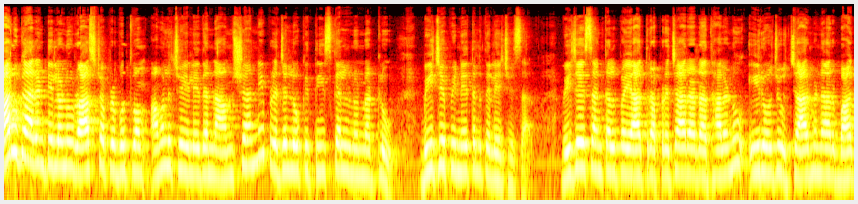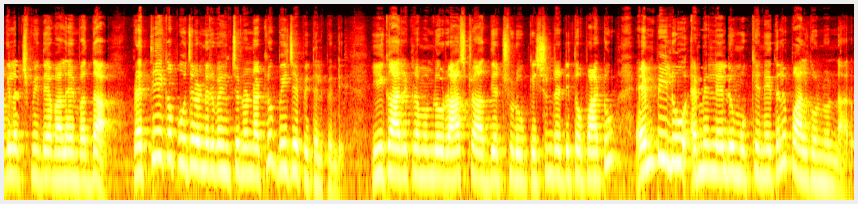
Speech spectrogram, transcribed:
ఆరు గ్యారంటీలను రాష్ట్ర ప్రభుత్వం అమలు చేయలేదన్న అంశాన్ని ప్రజల్లోకి తీసుకెళ్ళనున్నట్లు బీజేపీ నేతలు తెలియజేశారు. విజయ్ సంకల్ప యాత్ర ప్రచార రథాలను ఈరోజు చార్మినార్ భాగ్యలక్ష్మి దేవాలయం వద్ద ప్రత్యేక పూజలు నిర్వహించనున్నట్లు బీజేపీ తెలిపింది. ఈ కార్యక్రమంలో రాష్ట్ర అధ్యక్షుడు కిషన్ రెడ్డితో పాటు ఎంపీలు ఎమ్మెల్యేలు ముఖ్య నేతలు పాల్గొనున్నారు.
